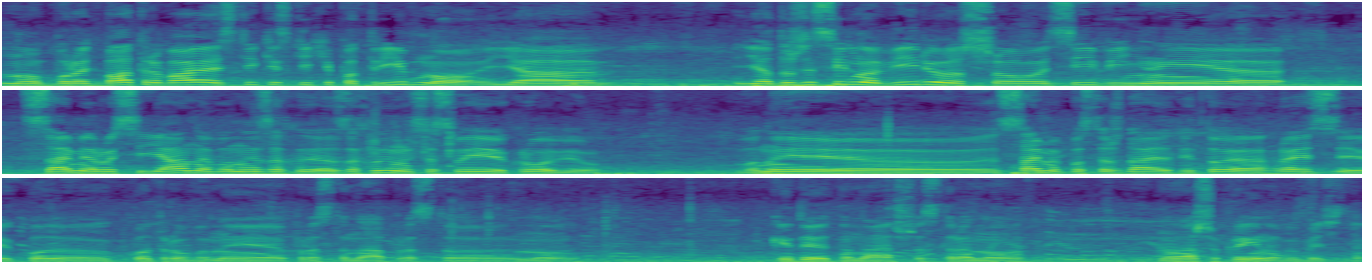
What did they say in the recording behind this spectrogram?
ну, боротьба триває стільки, скільки потрібно. Я, я дуже сильно вірю, що цій війні е, самі росіяни вони захлинуться своєю кров'ю. Вони е, самі постраждають від тої агресії, котру вони просто-напросто ну, кидають на нашу страну, на нашу країну, вибачте.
